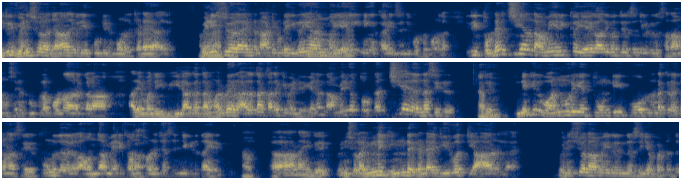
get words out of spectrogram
இது வெனிசுவேலா ஜனாதிபதியை கூட்டிட்டு போனது கிடையாது. வெனிசுவேலா என்ற நாட்டினுடைய இறையாண்மையை நீங்க கைது செஞ்சு கொண்டு போனது. இது தொடர்ச்சியா அந்த அமெரிக்க ஏகாதிபத்தியம் செஞ்சுக்கிட்டு இருக்கு. சதாம் ஹுசேனை தூக்கில போட்டதா இருக்கலாம். அதே மாதிரி ஈராக்கை தான் மறுபடியும் அதை தான் கதைக்க வேண்டியது. ஏன்னா இந்த அமெரிக்கா தொடர்ச்சியா இதை என்ன செய்யுது. இன்னைக்கு இது வன்முறையை தூண்டி போர் நடக்கிறதுக்கான தூண்டுதல்களா வந்து அமெரிக்கா வந்து தொடர்ச்சியா செஞ்சுக்கிட்டு தான் இருக்கு. ஆனா இது வெனிசுவேலா இன்னைக்கு இந்த ரெண்டாயிரத்தி இருபத்தி ஆறுல வெனிசுவேலா மீது இந்த செய்யப்பட்டது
